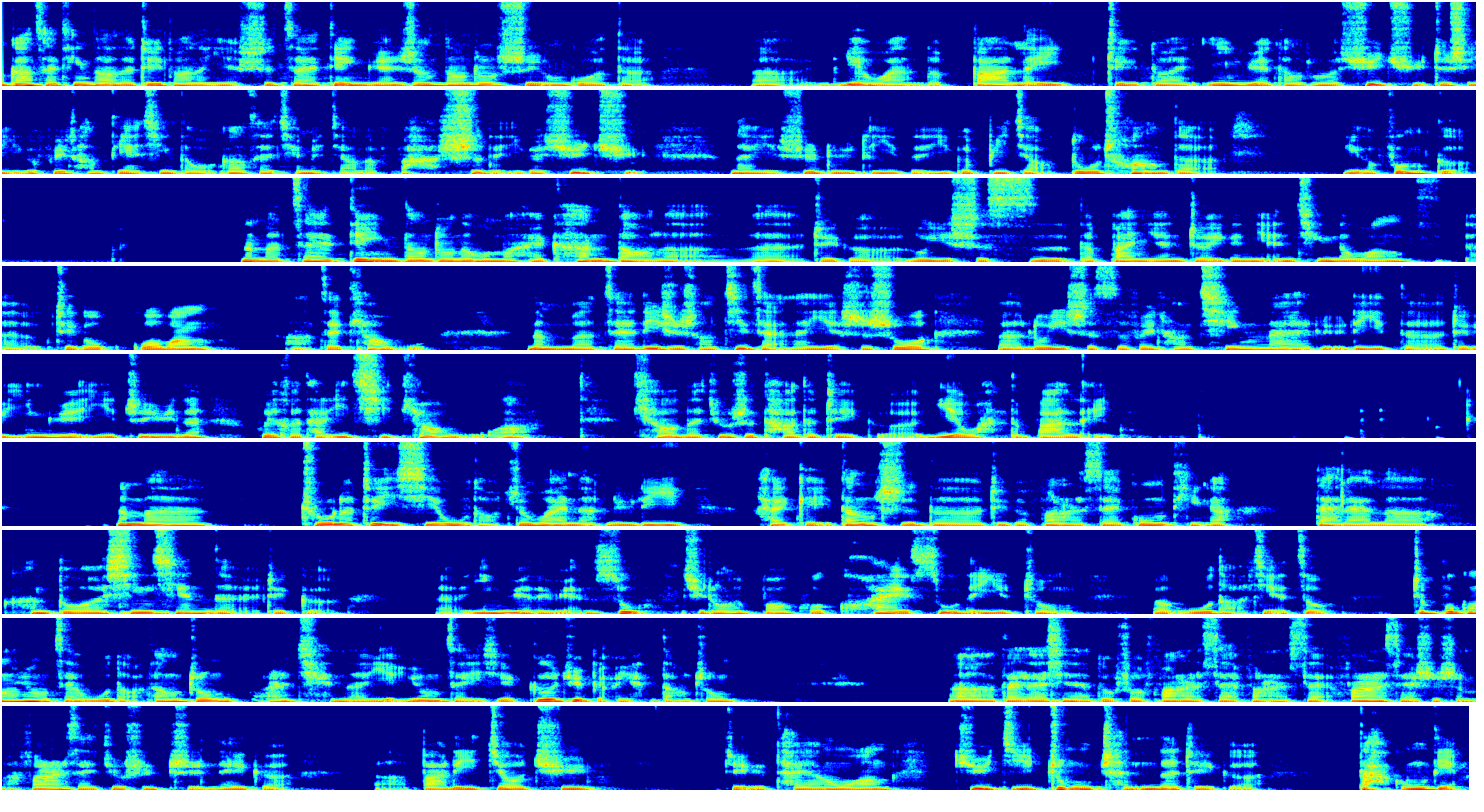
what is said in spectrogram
刚才听到的这段呢，也是在电影原声当中使用过的，呃，夜晚的芭蕾这段音乐当中的序曲，这是一个非常典型的我刚才前面讲的法式的一个序曲，那也是吕丽的一个比较独创的一个风格。那么在电影当中呢，我们还看到了，呃，这个路易十四的扮演者一个年轻的王子，呃，这个国王啊，在跳舞。那么在历史上记载呢，也是说，呃，路易十四非常青睐吕丽的这个音乐，以至于呢会和他一起跳舞啊，跳的就是他的这个夜晚的芭蕾。那么除了这些舞蹈之外呢，吕丽还给当时的这个凡尔赛宫廷啊带来了。很多新鲜的这个呃音乐的元素，其中包括快速的一种呃舞蹈节奏。这不光用在舞蹈当中，而且呢也用在一些歌剧表演当中。啊，大家现在都说凡尔赛，凡尔赛，凡尔赛是什么？凡尔赛就是指那个啊巴黎郊区这个太阳王聚集众臣的这个大宫殿。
